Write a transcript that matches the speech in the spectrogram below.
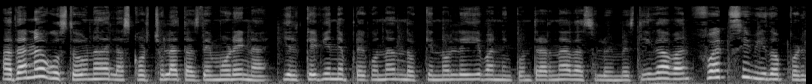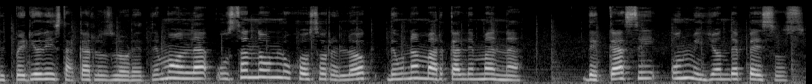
Adán Augusto, una de las corcholatas de Morena, y el que viene pregonando que no le iban a encontrar nada si lo investigaban, fue exhibido por el periodista Carlos Loret de Mola usando un lujoso reloj de una marca alemana de casi un millón de pesos.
